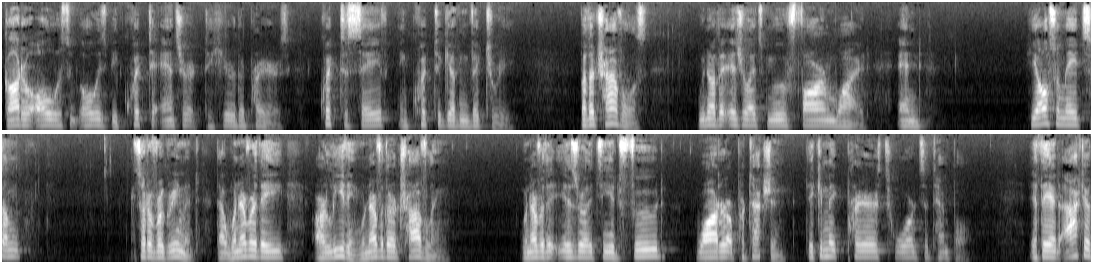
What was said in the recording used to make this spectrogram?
God will always, always be quick to answer, to hear their prayers, quick to save, and quick to give them victory. But their travels, we know the Israelites moved far and wide. And he also made some sort of agreement that whenever they are leaving, whenever they're traveling, whenever the Israelites need food, water, or protection, they can make prayers towards the temple. If they had acted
